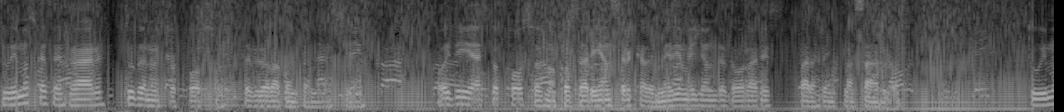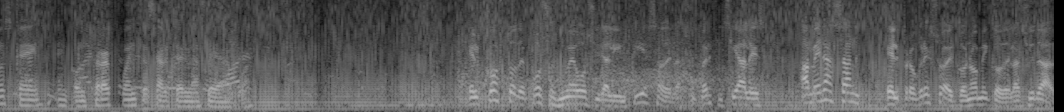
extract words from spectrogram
Tuvimos que cerrar todos nuestros pozos debido a la contaminación. Hoy día estos pozos nos costarían cerca de medio millón de dólares para reemplazarlos. Tuvimos que encontrar fuentes alternas de agua. El costo de pozos nuevos y la limpieza de las superficiales amenazan el progreso económico de la ciudad.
